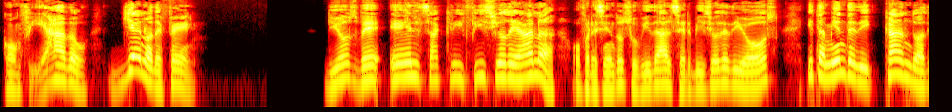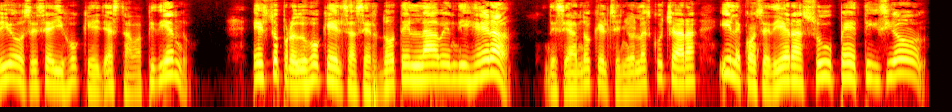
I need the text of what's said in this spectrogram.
confiado, lleno de fe. Dios ve el sacrificio de Ana, ofreciendo su vida al servicio de Dios y también dedicando a Dios ese hijo que ella estaba pidiendo. Esto produjo que el sacerdote la bendijera, deseando que el Señor la escuchara y le concediera su petición.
